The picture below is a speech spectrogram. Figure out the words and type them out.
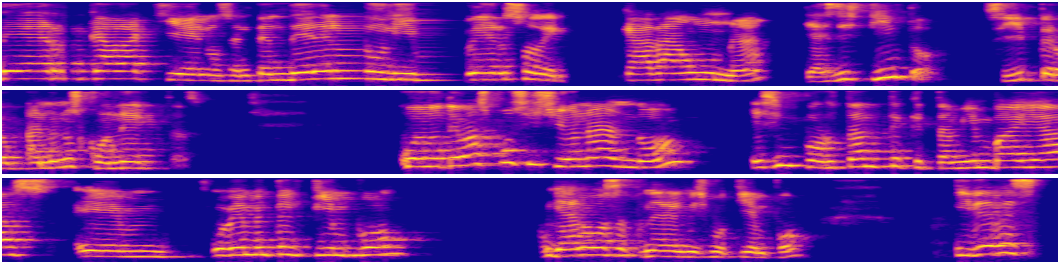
ver cada quien, o sea, entender el universo de cada una, ya es distinto, ¿sí? Pero al menos conectas. Cuando te vas posicionando, es importante que también vayas, em, obviamente el tiempo, ya no vas a tener el mismo tiempo, y debes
